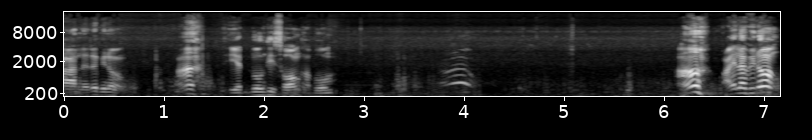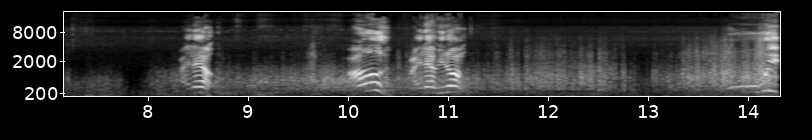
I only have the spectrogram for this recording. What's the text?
ผ่านเลยเด้อพี่น้องอะเทียดดวงที่สองครับผมเอาไปแล้วพี่น้อง ไปแล้วเอาไปแล้วพี่น้องโอ้ย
